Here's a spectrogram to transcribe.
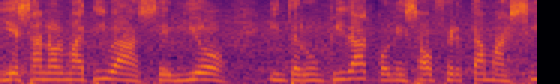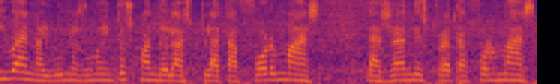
y esa normativa se vio interrumpida con esa oferta masiva en algunos momentos cuando las plataformas, las grandes plataformas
